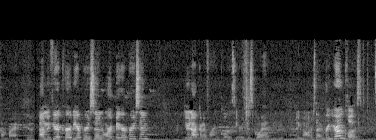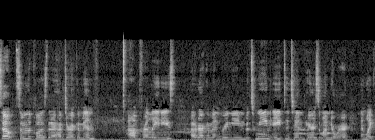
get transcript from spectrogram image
come by. Yeah. Um, if you're a curvier person or a bigger person, you're not gonna find clothes here. Just go ahead and acknowledge that and bring your own clothes. So some of the clothes that I have to recommend um, for ladies, I would recommend bringing between eight to ten pairs of underwear and like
